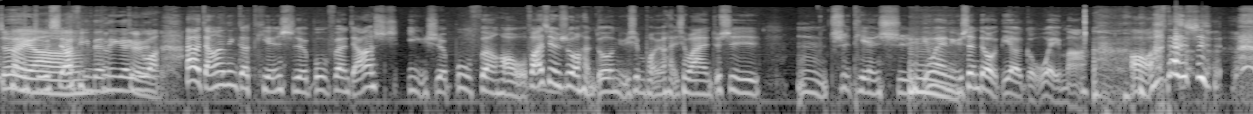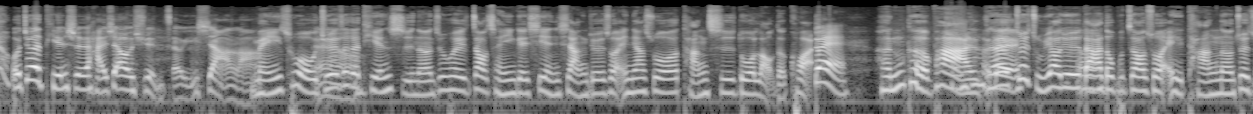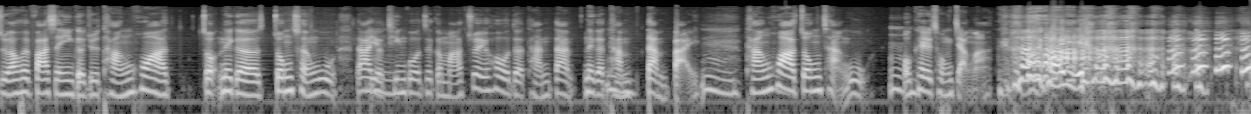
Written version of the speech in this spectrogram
足 shopping 的那个欲望。还有讲到那个甜食的部分，讲到饮食的部分哈，我发现说很多女性朋友很喜欢就是。嗯，吃甜食，因为女生都有第二个胃嘛。嗯、哦，但是我觉得甜食还是要选择一下啦。没错，我觉得这个甜食呢，就会造成一个现象，就是说，人家说糖吃多老得快，对，很可怕。对，最主要就是大家都不知道说，哎、欸，糖呢，最主要会发生一个就是糖化中那个中成物，大家有听过这个吗？嗯、最后的糖蛋那个糖蛋白，嗯，糖化中产物。嗯、我可以重讲吗？可以，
